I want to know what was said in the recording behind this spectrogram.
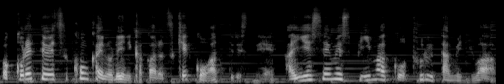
まこれって別に今回の例に関わらず結構あってですね、ISMSP マークを取るためには、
